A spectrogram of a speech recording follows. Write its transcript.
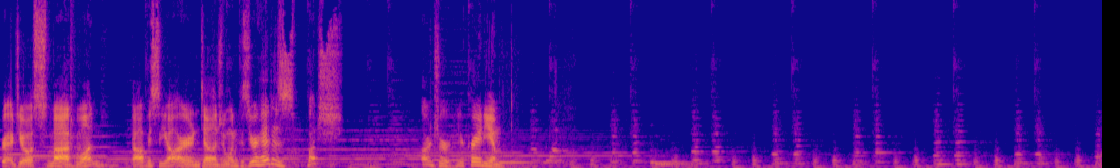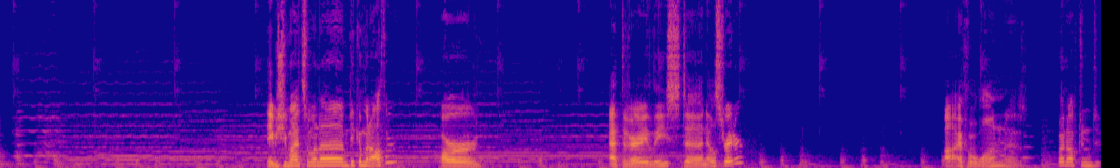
Brad, you're a smart one. Obviously are an intelligent one, because your head is much larger. Your cranium. maybe she might want to become an author? Or, at the very least, uh, an illustrator? I, for one, quite often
